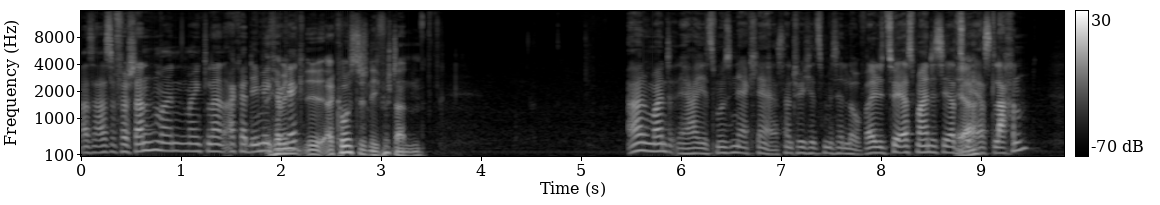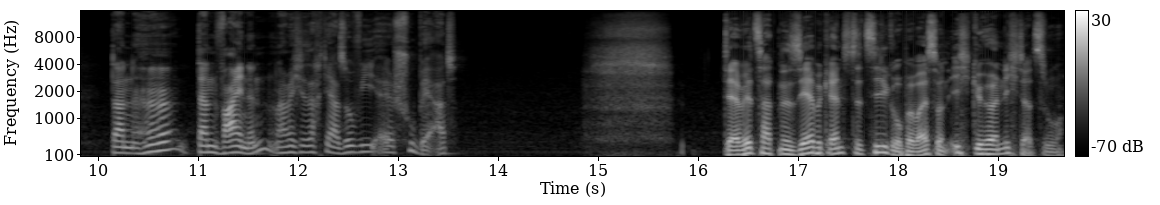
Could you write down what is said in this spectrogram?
Hast, hast du verstanden, mein, mein kleiner Ich habe ihn äh, akustisch nicht verstanden. Ah, du meintest, ja, jetzt muss ich ihn erklären. Das ist natürlich jetzt ein bisschen low. Weil du zuerst meintest ja, Ja. zuerst lachen, dann, dann weinen. Und dann habe ich gesagt, ja, so wie äh, Schubert. Der Witz hat eine sehr begrenzte Zielgruppe, weißt du, und ich gehöre nicht dazu.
